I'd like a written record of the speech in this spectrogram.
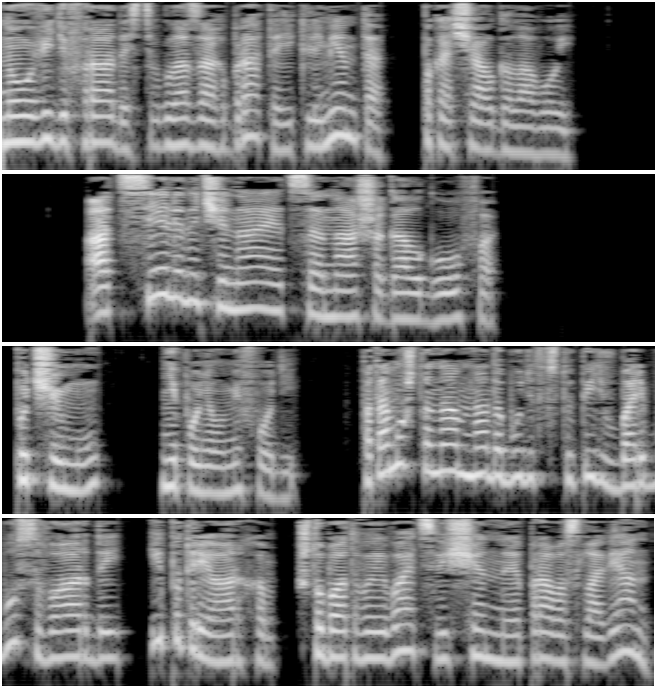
но, увидев радость в глазах брата и Климента, покачал головой. Отселе начинается наша Голгофа. — Почему? — не понял Мефодий. — Потому что нам надо будет вступить в борьбу с Вардой и Патриархом, чтобы отвоевать священное право славян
